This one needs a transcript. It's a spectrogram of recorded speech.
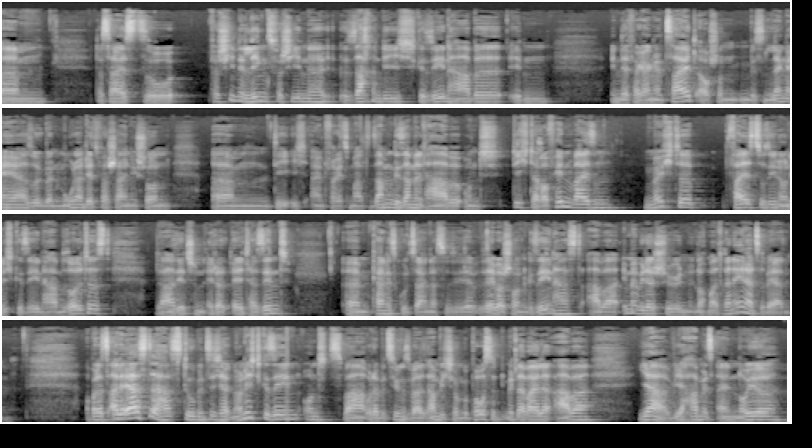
Ähm, das heißt, so verschiedene Links, verschiedene Sachen, die ich gesehen habe in, in der vergangenen Zeit, auch schon ein bisschen länger her, so über einen Monat jetzt wahrscheinlich schon, ähm, die ich einfach jetzt mal zusammengesammelt habe und dich darauf hinweisen möchte, falls du sie noch nicht gesehen haben solltest da sie jetzt schon etwas älter sind, ähm, kann es gut sein, dass du sie selber schon gesehen hast, aber immer wieder schön, nochmal daran erinnert zu werden. Aber das allererste hast du mit Sicherheit noch nicht gesehen und zwar, oder beziehungsweise habe ich schon gepostet mittlerweile, aber ja, wir haben jetzt eine neue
